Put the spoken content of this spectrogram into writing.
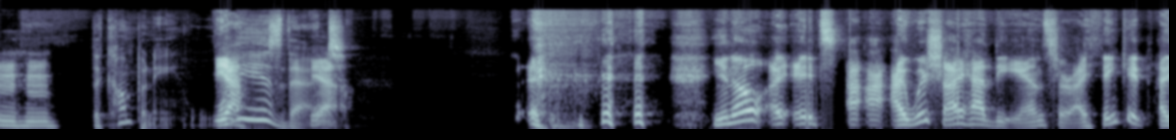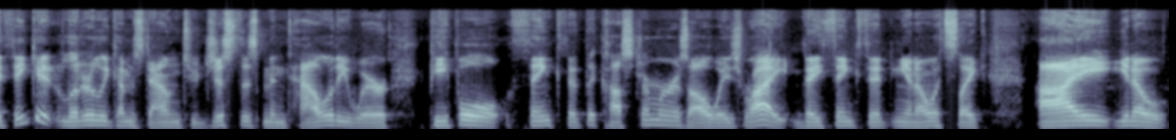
mm-hmm. the company why Yeah. is that Yeah. you know, it's I, I wish I had the answer. I think it I think it literally comes down to just this mentality where people think that the customer is always right. They think that, you know, it's like I, you know,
